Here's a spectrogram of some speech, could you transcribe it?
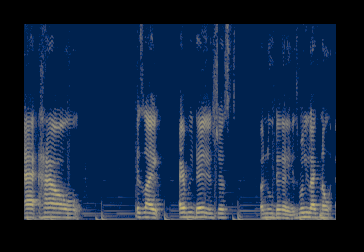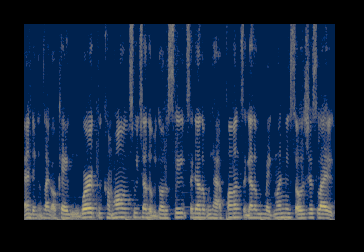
at how it's like every day is just a new day. It's really like no ending. It's like, okay, we work, we come home to each other, we go to sleep together, we have fun together, we make money. So it's just like,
